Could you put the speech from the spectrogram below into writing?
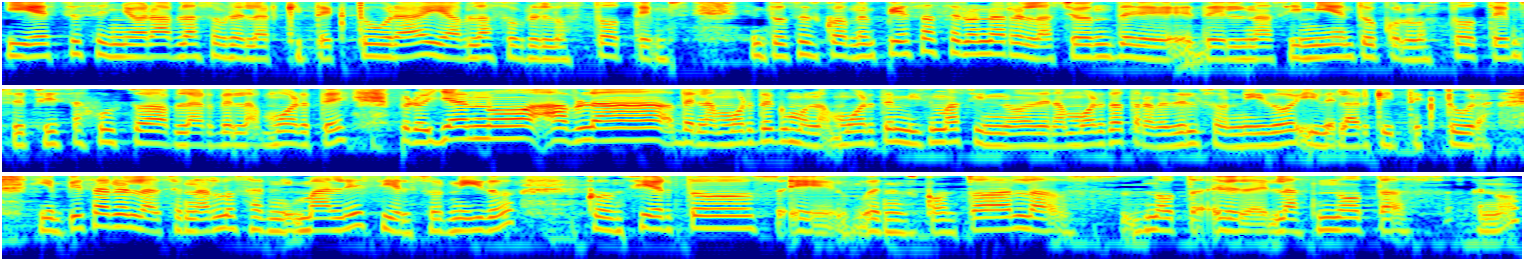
y este señor habla sobre la arquitectura y habla sobre los tótems. Entonces, cuando empieza a hacer una relación de- del nacimiento con los tótems, empieza justo a hablar de la muerte, pero ya no habla de la muerte como la muerte misma, sino de la muerte a través del sonido y de la arquitectura. Y empieza a relacionar los animales y el sonido con ciertos, eh, bueno, con todas las, nota- eh, las notas, ¿no?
